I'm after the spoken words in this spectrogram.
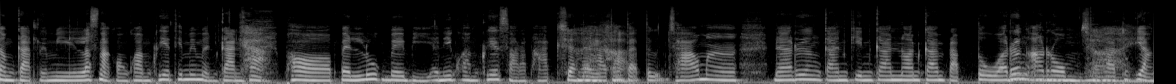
จำกัด หรือมีลักษณะของความเครียดที่ไม่เหมือนกันค่ะพอเป็นลูกเบบีอันนี้ความเครียดสารพัดใช่นะคะค่ะตั้งแต่ตื่นเช้ามานะเรื่องการกินการนอนการปรับตัวเรื่องอารมณ์นะคะใช่ทุกอย่าง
